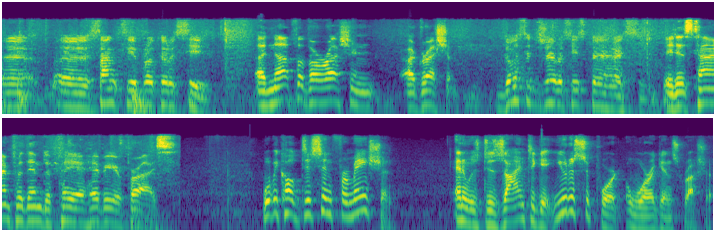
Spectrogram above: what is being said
е, е, санкції проти Росії. Enough of a Russian aggression. Досить вже російської агресії. It is time for them to pay a heavier price. What we call disinformation, and it was designed to get you to support a war against Russia.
